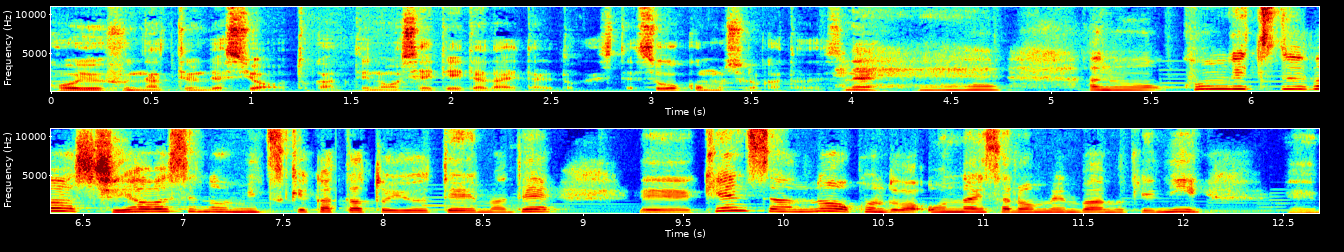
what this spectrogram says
こういうふうになってるんですよとかっていうのを教えていただいたりとかしてすごく面白かったですね。あの今月は幸せの見つけ方というテーマで、えー、ケンさんの今度はオンラインサロンメンバー向けに、えー、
